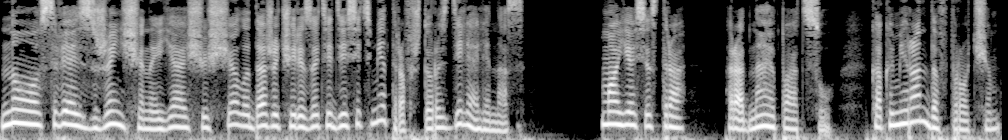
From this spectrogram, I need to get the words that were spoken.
но связь с женщиной я ощущала даже через эти десять метров, что разделяли нас. Моя сестра, родная по отцу, как и Миранда, впрочем.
